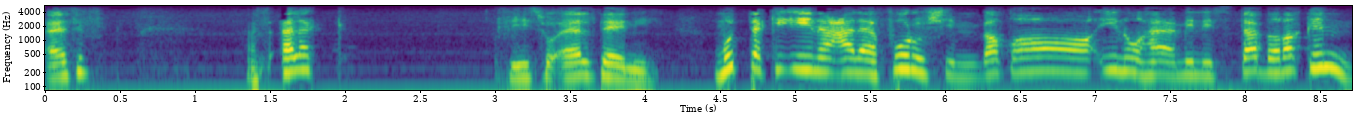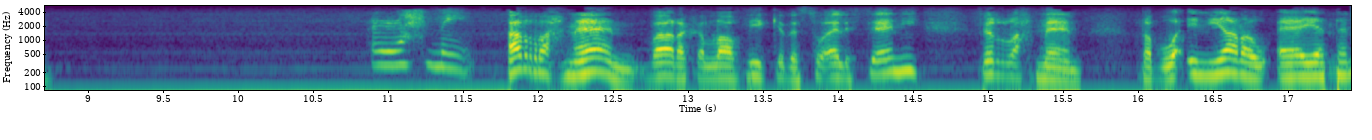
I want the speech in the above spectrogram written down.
آسف. أسألك في سؤال تاني. متكئين على فرش بطائنها من استبرق. الرحمن. الرحمن. بارك الله فيك. كده السؤال الثاني في الرحمن. طب وإن يروا آية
